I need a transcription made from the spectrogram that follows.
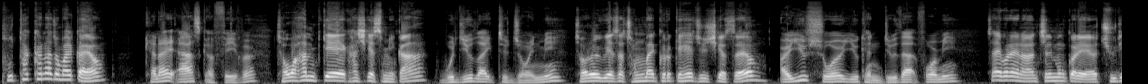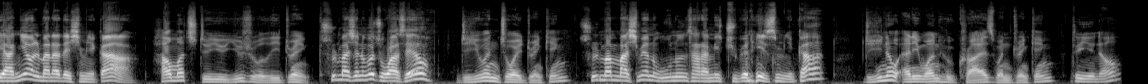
부탁 하나 좀 할까요? Can I ask a favor? 저와 함께 가시겠습니까? Would you like to join me? 저를 위해서 정말 그렇게 해 주시겠어요? Are you sure you can do that for me? 자, 이번에는 질문거리예요. 주량이 얼마나 되십니까? How much do you usually drink? 술 마시는 거 좋아하세요? Do you enjoy drinking? 술만 마시면 우는 사람이 주변에 있습니까? Do you know anyone who cries when drinking? Do you know?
